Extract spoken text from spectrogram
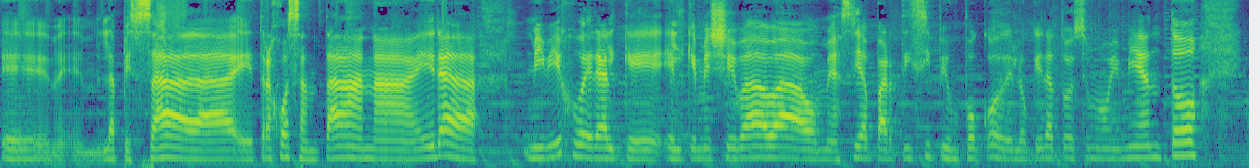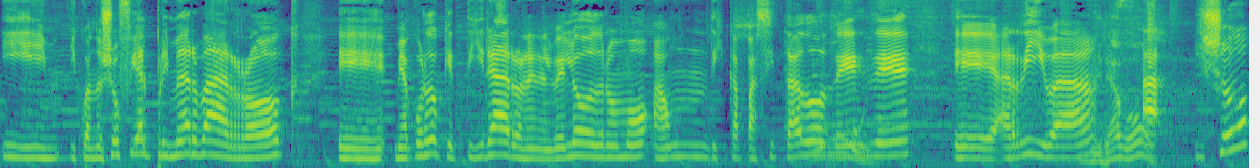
eh, la pesada, eh, trajo a Santana, era mi viejo era el que el que me llevaba o me hacía partícipe un poco de lo que era todo ese movimiento y, y cuando yo fui al primer bar rock eh, me acuerdo que tiraron en el velódromo a un discapacitado Uy. desde eh, arriba. Mirá vos. Ah, y yo,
